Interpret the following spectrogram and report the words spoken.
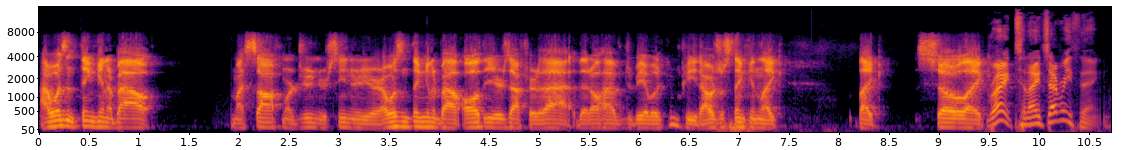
I wasn't thinking about my sophomore, junior, senior year. I wasn't thinking about all the years after that that I'll have to be able to compete. I was just thinking like like so like right, tonight's everything.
